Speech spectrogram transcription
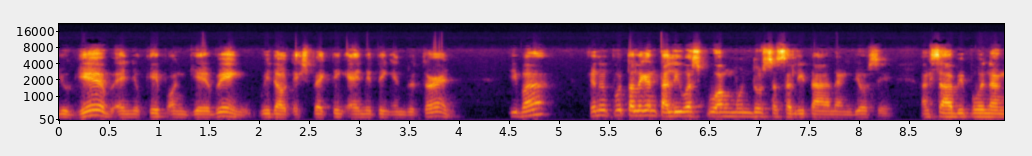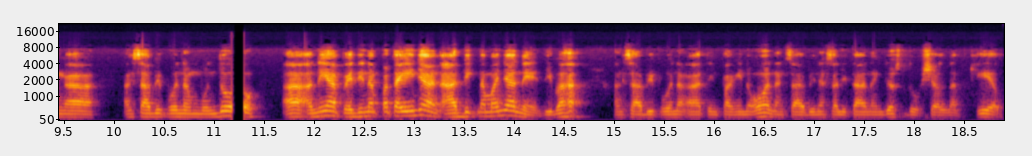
You give and you keep on giving without expecting anything in return. Diba? Ganun po talagang taliwas po ang mundo sa salita ng Diyos eh. Ang sabi po ng uh, ang sabi po ng mundo, uh, ano yan, pwede nang patayin yan, addict naman yan eh, di ba? Ang sabi po ng ating Panginoon, ang sabi ng salita ng Diyos, thou shall not kill.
